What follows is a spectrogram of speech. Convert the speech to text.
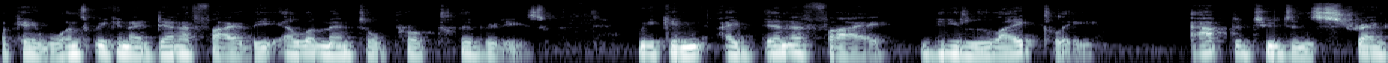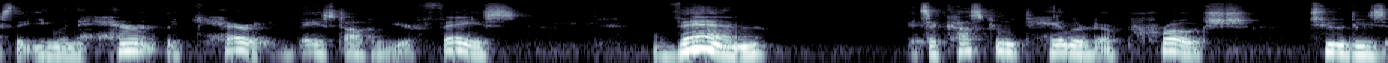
okay, once we can identify the elemental proclivities, we can identify the likely aptitudes and strengths that you inherently carry based off of your face, then it's a custom tailored approach to these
